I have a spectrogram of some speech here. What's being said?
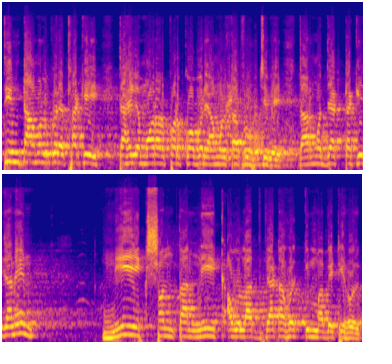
তিনটা আমল করে থাকি, তাহলে মরার পর কবরে আমলটা পৌঁছবে তার মধ্যে একটা কি জানেন? নেক সন্তান, নেক আওলাদ, বেটা হোক কিংবা বেটি হোক।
